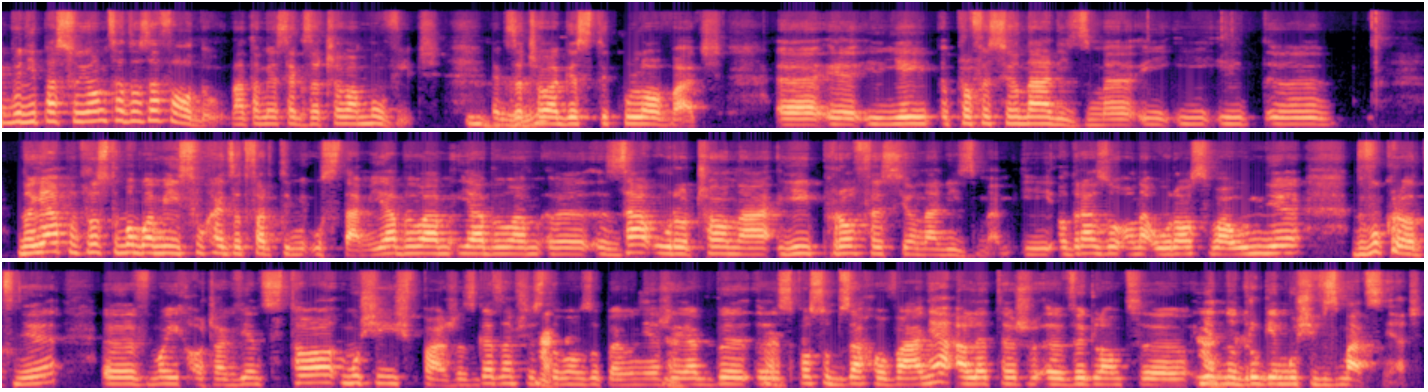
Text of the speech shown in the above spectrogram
jakby niepasująca do zawodu. Natomiast jak zaczęła mówić, mhm. jak zaczęła gestykulować, e, e, jej profesjonalizm i, i, i e, no ja po prostu mogłam jej słuchać z otwartymi ustami. Ja byłam, ja byłam e, zauroczona jej profesjonalizmem i od razu ona urosła u mnie dwukrotnie e, w moich oczach, więc to musi iść w parze. Zgadzam się z tak. Tobą zupełnie, że tak. jakby e, tak. sposób zachowania, ale też wygląd jedno drugie musi wzmacniać.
